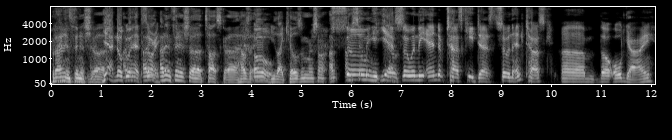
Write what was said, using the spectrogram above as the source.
But I didn't finish. Uh, yeah, no, go didn't- ahead. I Sorry. didn't, I didn't finish uh, Tusk. Uh, how's it? Oh. he like kills him or something. I'm, so I'm assuming he yeah. kills. So in the end of Tusk, he does. So in the end of Tusk, um, the old guy,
